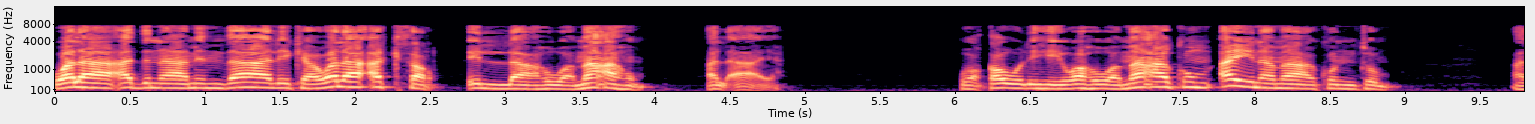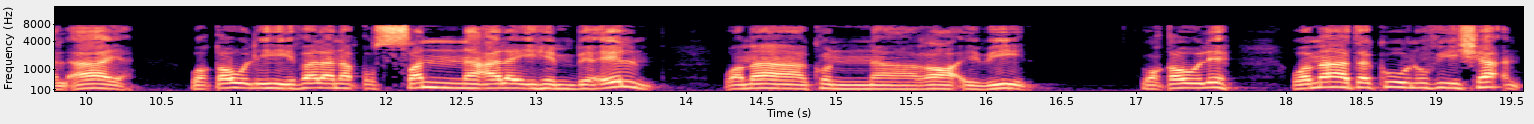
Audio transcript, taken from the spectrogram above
ولا أدنى من ذلك ولا أكثر. إلا هو معهم. الآية. وقوله وهو معكم أينما كنتم. الآية. وقوله فلنقصن عليهم بعلم وما كنا غائبين. وقوله وما تكون في شأن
